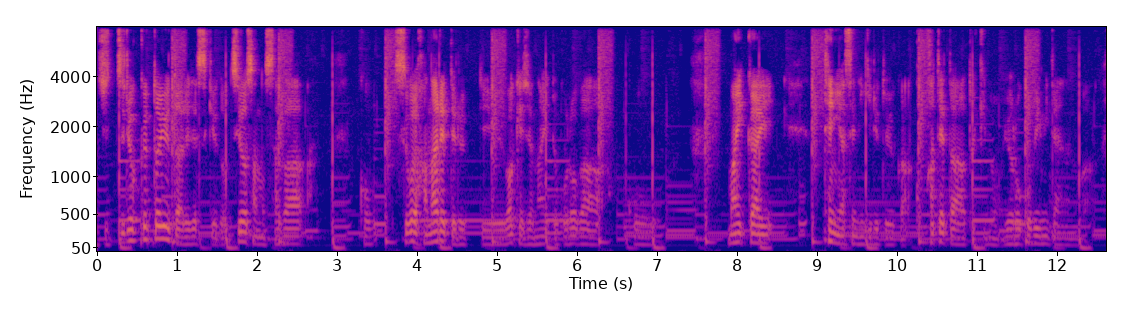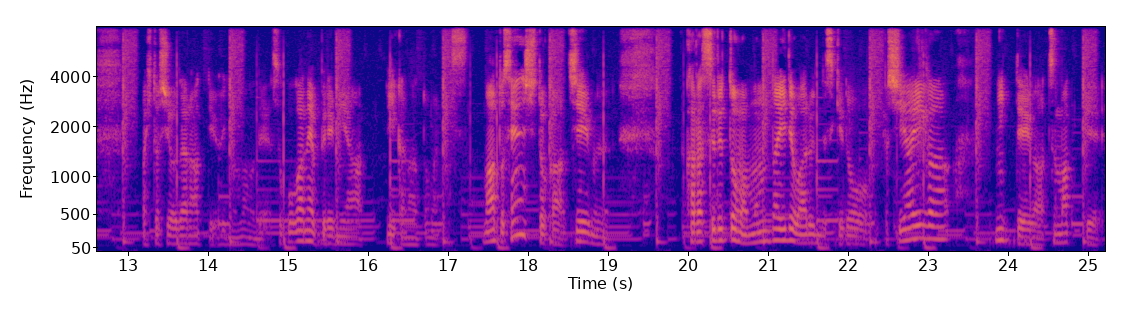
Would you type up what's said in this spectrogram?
実力というとあれですけど、強さの差が、こう、すごい離れてるっていうわけじゃないところが、こう、毎回手に汗握るというか、こう勝てた時の喜びみたいなのが、ま、ひとしおだなっていうふうに思うので、そこがね、プレミアいいかなと思います。まあ、あと選手とかチームからすると、ま問題ではあるんですけど、試合が、日程が詰まって、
